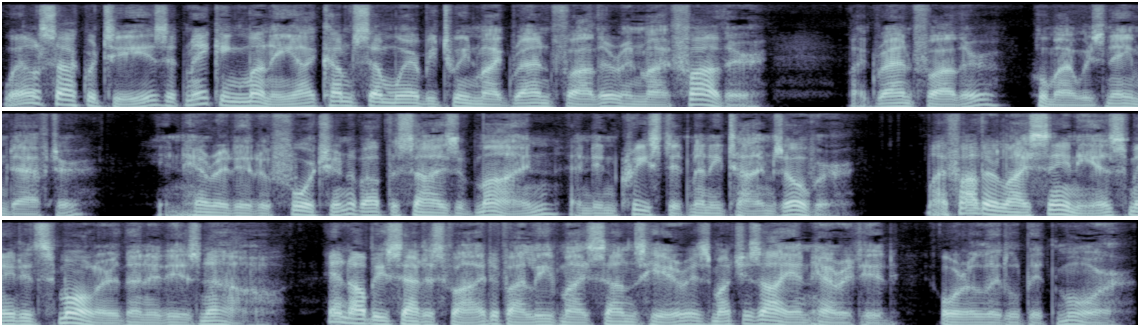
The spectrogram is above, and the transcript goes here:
Well, Socrates, at making money I come somewhere between my grandfather and my father. My grandfather, whom I was named after, inherited a fortune about the size of mine, and increased it many times over. My father Lysanias made it smaller than it is now, and I'll be satisfied if I leave my sons here as much as I inherited, or a little bit more.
